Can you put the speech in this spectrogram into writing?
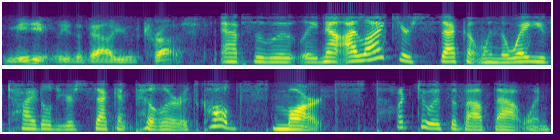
immediately the value of trust. Absolutely. Now, I like your second one, the way you've titled your second pillar. It's called SMARTS. Talk to us about that one.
